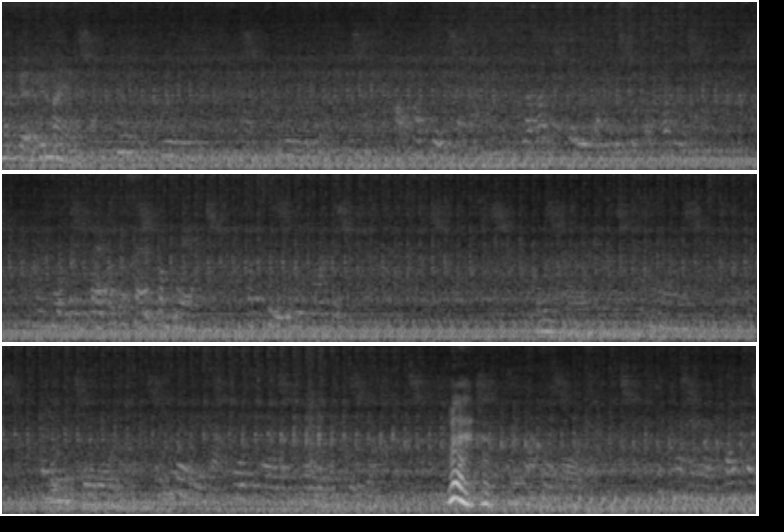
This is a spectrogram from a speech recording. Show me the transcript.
มัน เกิดขึ้นใหม่นะครับต้นไม้ต้โพน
